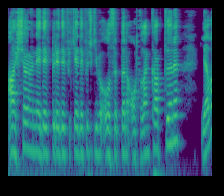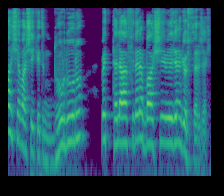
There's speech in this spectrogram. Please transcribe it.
Aşağı yönlü hedef 1, hedef 2, hedef 3 gibi olasılıkların ortadan kalktığını, yavaş yavaş şirketin durduğunu ve telafilere başlayabileceğini gösterecek.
